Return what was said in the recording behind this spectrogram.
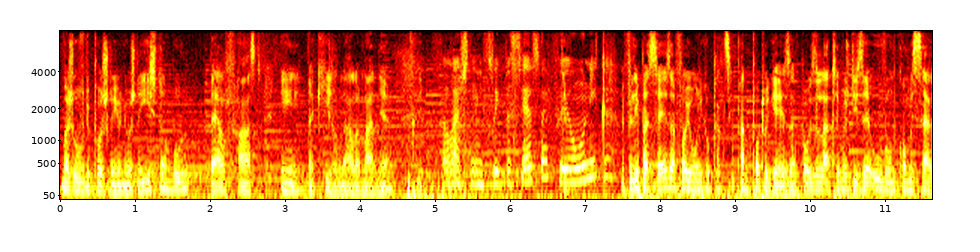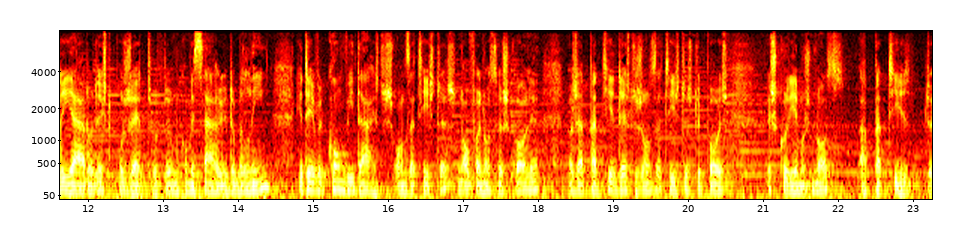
mas houve depois reuniões em Istambul, Belfast e aqui na Alemanha. Falaste em Filipa César, foi a única? A Filipa César foi o único participante portuguesa, pois lá temos de dizer, houve um comissariado deste projeto, de um comissário de Berlim, que teve convidar estes 11 artistas, não foi nossa escolha, mas a partir destes 11 artistas depois escolhemos nós, a partir de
